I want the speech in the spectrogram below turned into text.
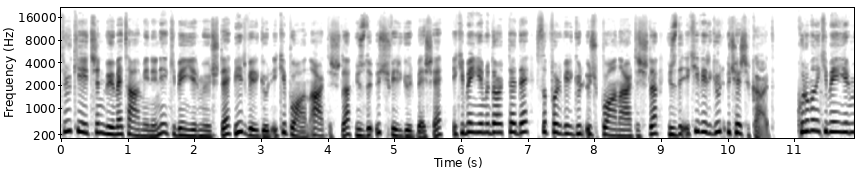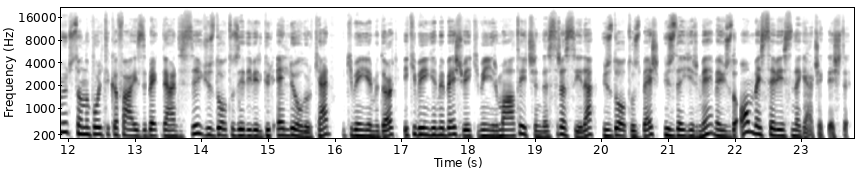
Türkiye için büyüme tahminini 2023'te 1,2 puan artışla %3,5'e, 2024'te de 0,3 puan artışla %2,3'e çıkardı. Kurumun 2023 sonu politika faizi beklentisi %37,50 olurken 2024, 2025 ve 2026 için de sırasıyla %35, %20 ve %15 seviyesinde gerçekleşti.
